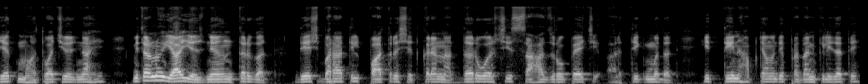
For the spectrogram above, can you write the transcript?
ही एक महत्त्वाची योजना आहे. मित्रांनो या योजनेअंतर्गत देशभरातील पात्र शेतकऱ्यांना दरवर्षी सहा हजार रुपयाची आर्थिक मदत ही तीन हप्त्यामध्ये प्रदान केली जाते.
